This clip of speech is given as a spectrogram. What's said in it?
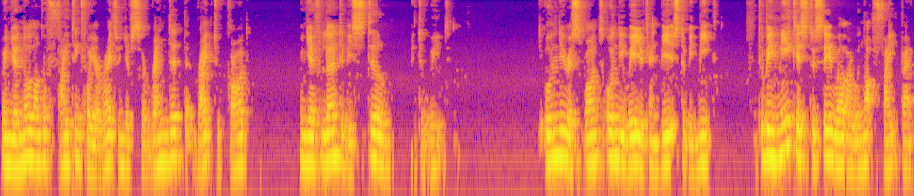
when you're no longer fighting for your rights, when you've surrendered that right to God, when you have learned to be still and to wait, the only response, only way you can be is to be meek. To be meek is to say, Well, I will not fight back.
